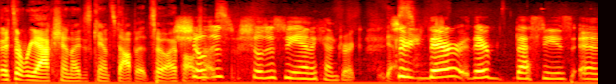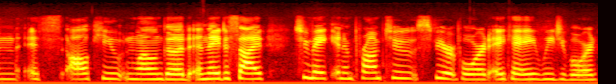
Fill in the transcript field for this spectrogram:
it's a reaction. I just can't stop it. So I apologize. she'll just she'll just be Anna Kendrick. Yes. So they're they're besties, and it's all cute and well and good. And they decide to make an impromptu spirit board, aka Ouija board,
